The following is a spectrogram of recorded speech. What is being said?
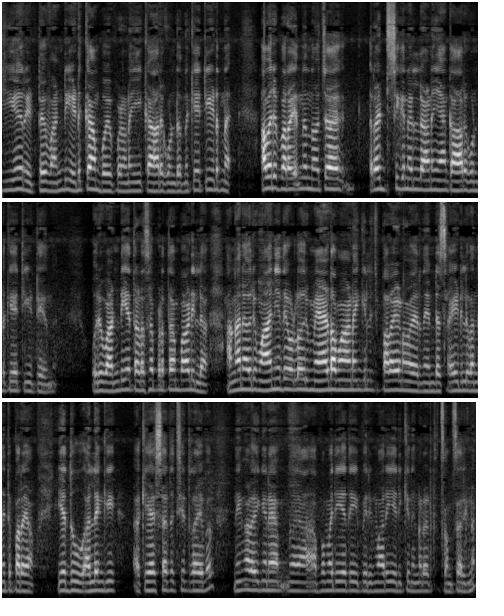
ഗിയർ ഇട്ട് വണ്ടി എടുക്കാൻ പോയപ്പോഴാണ് ഈ കാറ് കൊണ്ടുവന്ന് കയറ്റിയിടുന്നത്. അവർ പറയുന്നതെന്ന് വെച്ചാൽ റെഡ് സിഗ്നലിലാണ് ഞാൻ കാറ് കൊണ്ട് കയറ്റിയിട്ടതെന്ന് ഒരു വണ്ടിയെ തടസ്സപ്പെടുത്താൻ പാടില്ല. അങ്ങനെ ഒരു മാന്യതയുള്ള ഒരു മേഡമാണെങ്കിൽ പറയണമായിരുന്നു എന്റെ സൈഡിൽ വന്നിട്ട് പറയാം. യദു അല്ലെങ്കിൽ K S R T C driver. നിങ്ങളിങ്ങനെ അപമര്യാദയായി പെരുമാറി എനിക്ക് നിങ്ങളുടെ അടുത്ത് സംസാരിക്കണം.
